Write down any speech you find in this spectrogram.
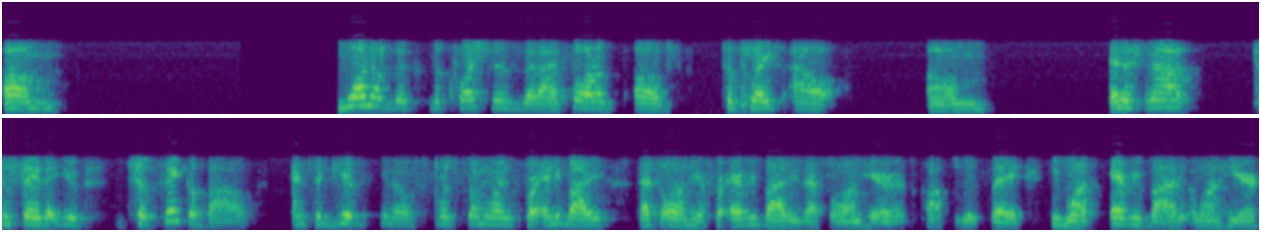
um, one of the, the questions that I thought of, of to place out, um, and it's not to say that you, to think about and to give, you know, for someone, for anybody that's on here, for everybody that's on here, as Apostle would say, he wants everybody on here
